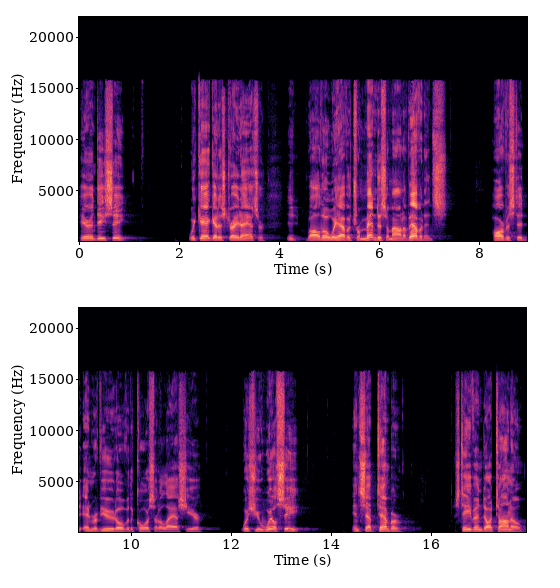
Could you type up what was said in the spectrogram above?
here in D.C. We can't get a straight answer, although we have a tremendous amount of evidence harvested and reviewed over the course of the last year, which you will see in September Steven D'Antuono,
